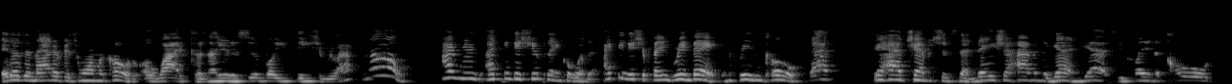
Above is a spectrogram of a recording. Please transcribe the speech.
It doesn't matter if it's warm or cold. Oh, why? Because now you're in the Super Bowl. You think you should relax? No. I really, I think they should play in cold weather. I think they should play in Green Bay in the freezing cold. That's they had championships then. They should have it again. Yes, you play in the cold,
